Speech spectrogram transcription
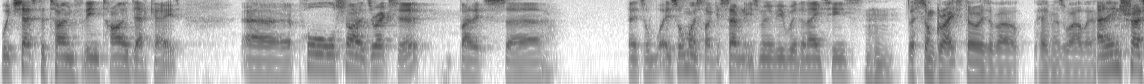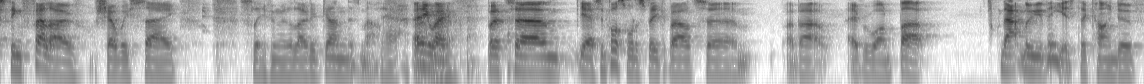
which sets the tone for the entire decade. Uh, Paul Schrader directs it, but it's uh, it's a, it's almost like a 70s movie with an 80s Mhm. There's some great stories about him as well. An interesting fellow, shall we say, sleeping with a loaded gun in his mouth. Yeah, anyway, but um, yeah, it's impossible to speak about um, about everyone. But that movie is the kind of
